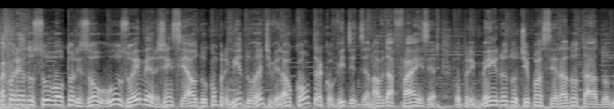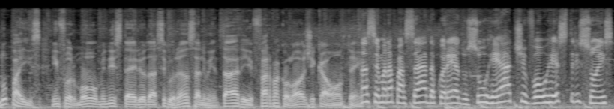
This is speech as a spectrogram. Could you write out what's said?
A Coreia do Sul autorizou o uso emergencial do comprimido antiviral contra a Covid-19 da Pfizer, o primeiro do tipo a ser adotado no país, informou o Ministério da Segurança Alimentar e Farmacológica ontem. Na semana passada, a Coreia do Sul reativou restrições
